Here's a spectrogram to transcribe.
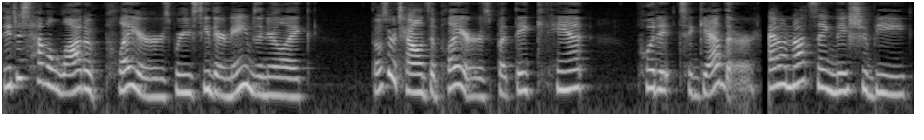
They just have a lot of players where you see their names and you're like, those are talented players, but they can't put it together. And I'm not saying they should be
